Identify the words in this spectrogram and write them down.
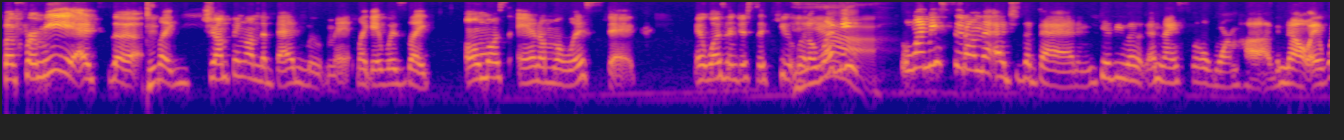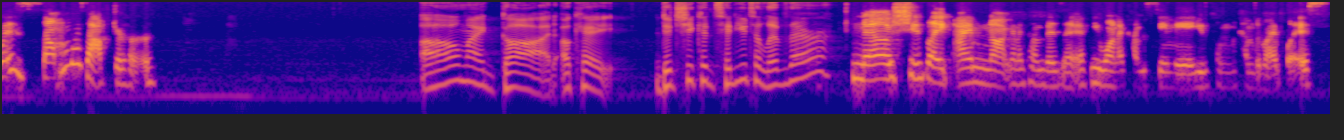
But for me, it's the Did- like jumping on the bed movement. Like it was like almost animalistic. It wasn't just a cute little let me let me sit on the edge of the bed and give you a, a nice little warm hug. No, it was something was after her. Oh my God. Okay. Did she continue to live there? No, she's like, I'm not gonna come visit. If you want to come see me, you can come to my place.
